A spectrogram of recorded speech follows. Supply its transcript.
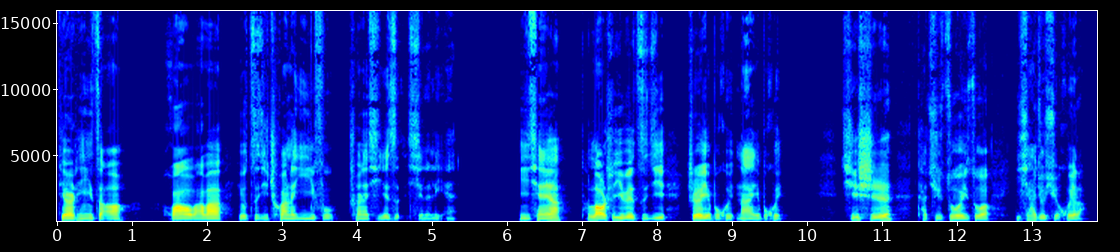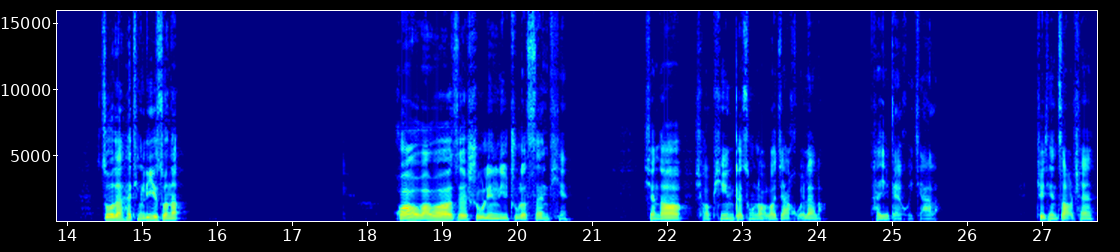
第二天一早，花袄娃娃又自己穿了衣服、穿了鞋子、洗了脸。以前呀，他老是以为自己这也不会，那也不会。其实他去做一做，一下就学会了，做的还挺利索呢。花袄娃娃在树林里住了三天，想到小平该从姥姥家回来了，他也该回家了。这天早晨，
